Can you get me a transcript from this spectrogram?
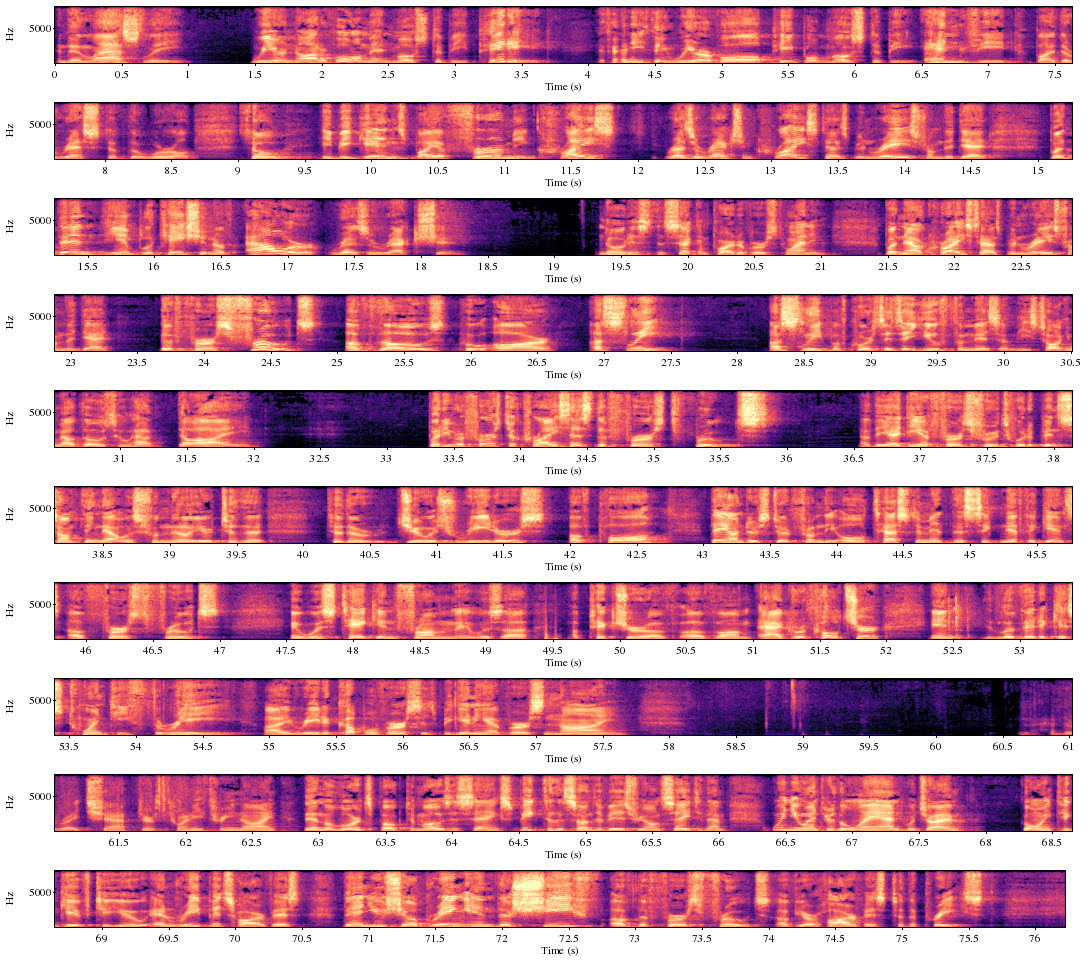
And then lastly, we are not of all men most to be pitied. If anything, we are of all people most to be envied by the rest of the world. So he begins by affirming Christ's resurrection. Christ has been raised from the dead. But then the implication of our resurrection. Notice the second part of verse 20. But now Christ has been raised from the dead, the first fruits of those who are asleep. Asleep, of course, is a euphemism. He's talking about those who have died. But he refers to Christ as the first fruits. Now, the idea of first fruits would have been something that was familiar to the, to the Jewish readers of Paul. They understood from the Old Testament the significance of first fruits. It was taken from, it was a, a picture of, of um, agriculture. In Leviticus 23, I read a couple verses beginning at verse 9. I have the right chapter, 23 9. Then the Lord spoke to Moses, saying, Speak to the sons of Israel and say to them, When you enter the land which I am going to give to you and reap its harvest, then you shall bring in the sheaf of the first fruits of your harvest to the priest.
